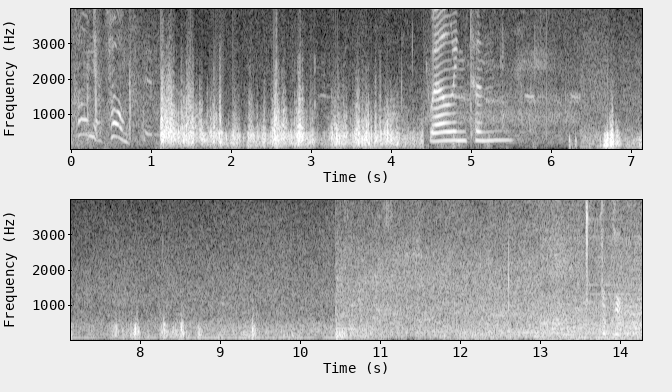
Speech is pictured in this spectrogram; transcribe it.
처음이야 처음. 웰링턴. 아파.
